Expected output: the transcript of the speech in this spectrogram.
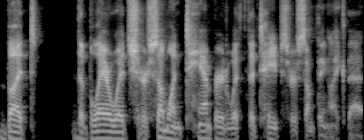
but the blair witch or someone tampered with the tapes or something like that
